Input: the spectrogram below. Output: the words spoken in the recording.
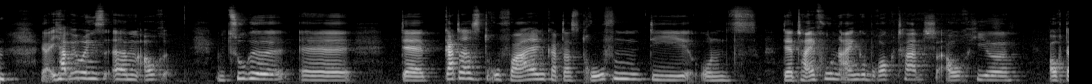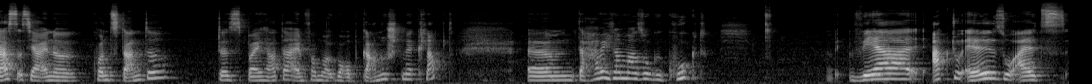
ja, ich habe übrigens ähm, auch im Zuge äh, der katastrophalen Katastrophen, die uns der Taifun eingebrockt hat, auch hier, auch das ist ja eine Konstante, dass bei Hertha einfach mal überhaupt gar nichts mehr klappt. Ähm, da habe ich dann mal so geguckt, wer aktuell so als,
